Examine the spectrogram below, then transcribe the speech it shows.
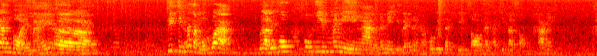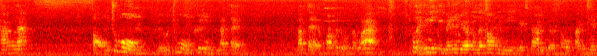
กันบ่อยไหมเอ่อที่จริงถ้าสมมติว่า เวลาที่พวกพวกพี่ไม่มีงานหรือไม่มีอีเวนต์ไหนครับพวกพี่จะคือซ้อมกันอาทิตย์ละสองครั้ง ครั้งละสองชั่วโมง หรือว่าชั่วโมงครึ่งแล้วแต่แล้วแต่ความสะดวกแต่ว่าช่วงไหนที่มีอีเวนต์เยอะๆมันก็ต้องมี extra rehearsal ไปเช่น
